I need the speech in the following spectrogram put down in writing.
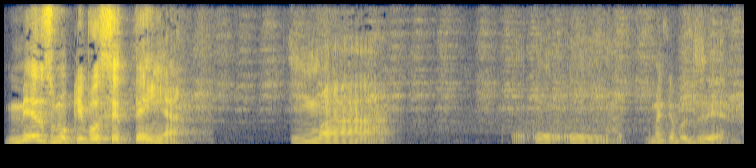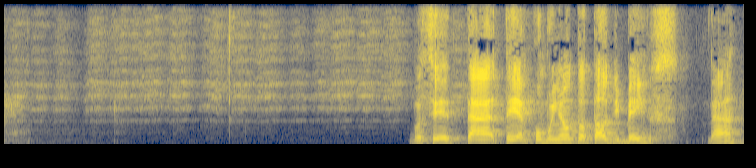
Mesmo que você tenha uma. Um, um, como é que eu vou dizer? Você tá, tem a comunhão total de bens, tá?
